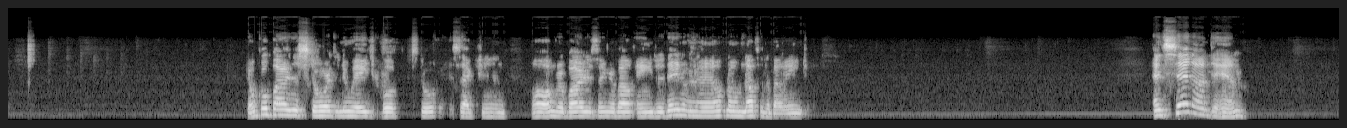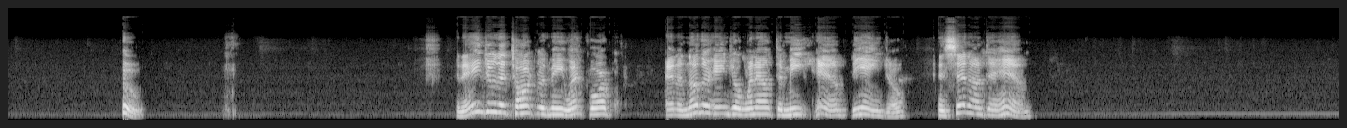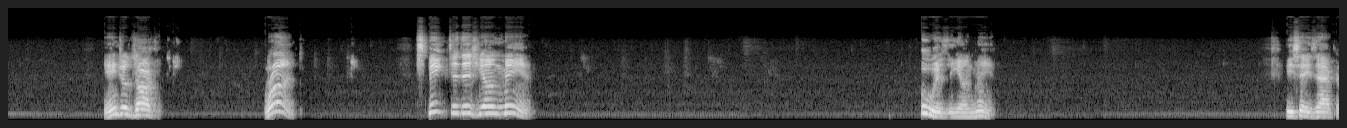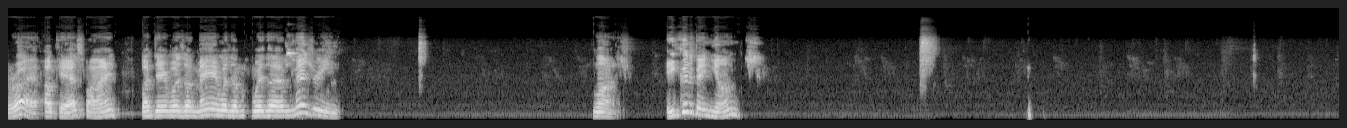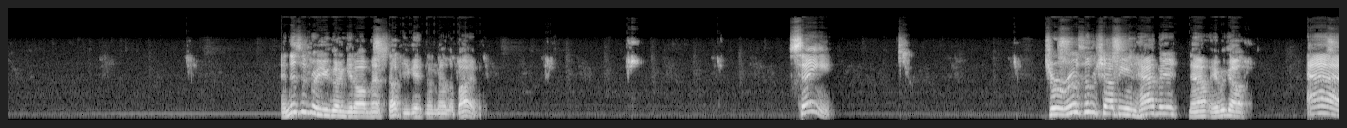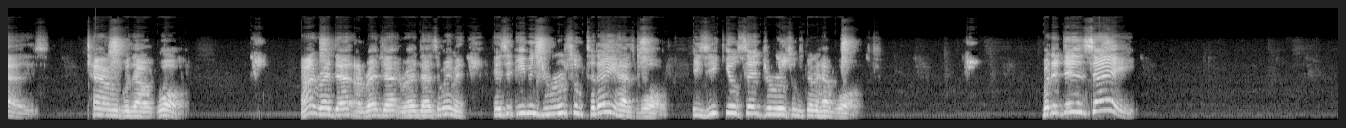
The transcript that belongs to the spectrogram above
Don't go buy in the store at the New Age book store section. Oh, I'm going to buy this thing about angels. They don't, they don't know nothing about angels. And said unto him, Who? An angel that talked with me went forth, and another angel went out to meet him, the angel, and said unto him, The angel talking, Run, speak to this young man. Who is the young man? He says Zechariah. Okay, that's fine. But there was a man with a with a measuring line. He could have been young. And this is where you're going to get all messed up. You get in another Bible. Saying, Jerusalem shall be inhabited, now here we go, as towns without walls. I read that, I read that, I read that. I said, wait a minute. Is it even Jerusalem today has walls? Ezekiel said Jerusalem's going to have walls. But it didn't say.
